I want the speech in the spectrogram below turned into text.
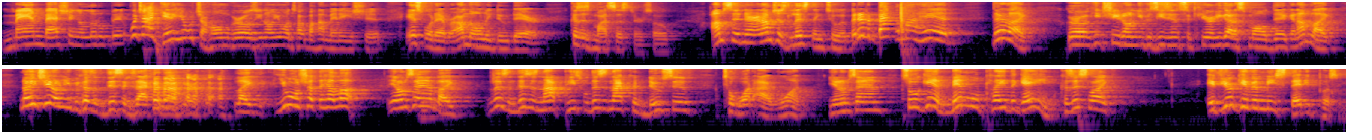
man bashing a little bit. Which I get it. You're with your homegirls, you know, you want to talk about how men ain't shit. It's whatever. I'm the only dude there. Because it's my sister. So I'm sitting there and I'm just listening to it. But in the back of my head, they're like, girl, he cheated on you because he's insecure. He got a small dick. And I'm like, no, he cheated on you because of this exactly right here. like, you won't shut the hell up. You know what I'm saying? Like, listen, this is not peaceful. This is not conducive to what I want. You know what I'm saying? So again, men will play the game because it's like, if you're giving me steady pussy,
